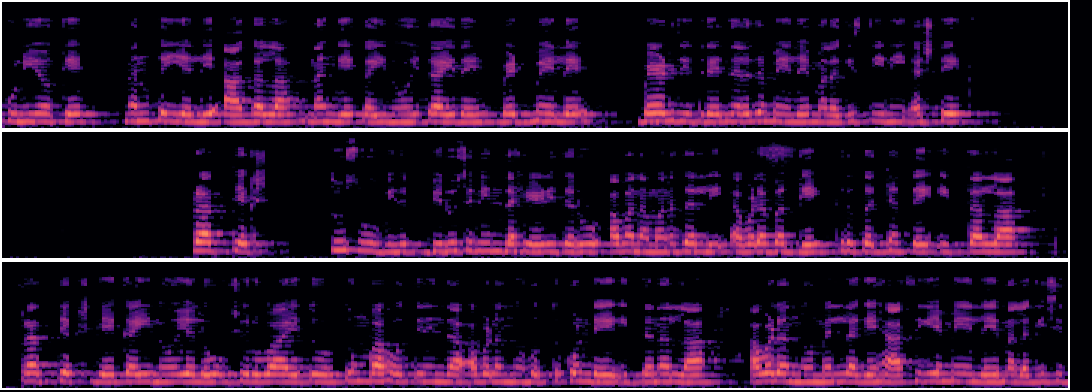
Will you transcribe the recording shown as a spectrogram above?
ಕುಣಿಯೋಕೆ ನನ್ನ ಕೈಯಲ್ಲಿ ಆಗಲ್ಲ ನನಗೆ ಕೈ ನೋಯ್ತಾ ಇದೆ. ಬೆಡ್ ಮೇಲೆ, ಬೇಡದಿದ್ರೆ ನೆಲದ ಮೇಲೆ ಮಲಗಿಸ್ತೀನಿ ಅಷ್ಟೇ. ಪ್ರತ್ಯಕ್ಷ ತುಸು ಬಿರುಸಿನಿಂದ ಹೇಳಿದರು ಅವನ ಮನದಲ್ಲಿ ಅವಳ ಬಗ್ಗೆ ಕೃತಜ್ಞತೆ ಇತ್ತಲ್ಲ. ಪ್ರತ್ಯಕ್ಷಗೆ ಕೈ ನೋಯಲು ಶುರುವಾಯಿತು. ತುಂಬ ಹೊತ್ತಿನಿಂದ ಅವಳನ್ನು ಹೊತ್ತುಕೊಂಡೇ ಇದ್ದನಲ್ಲ. ಅವಳನ್ನು ಮೆಲ್ಲಗೆ ಹಾಸಿಗೆ ಮೇಲೆ ಮಲಗಿಸಿದ.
